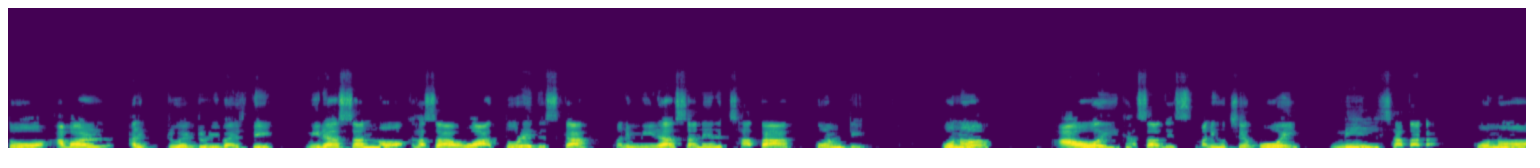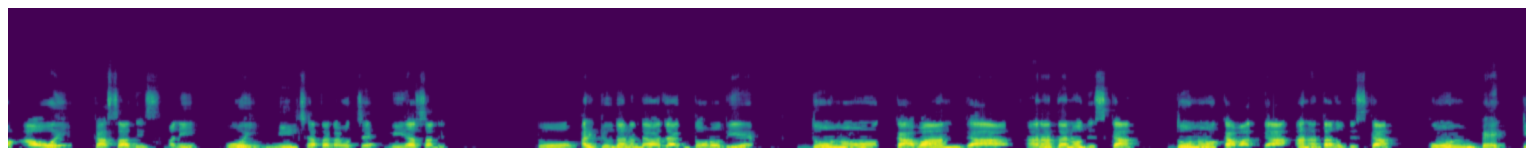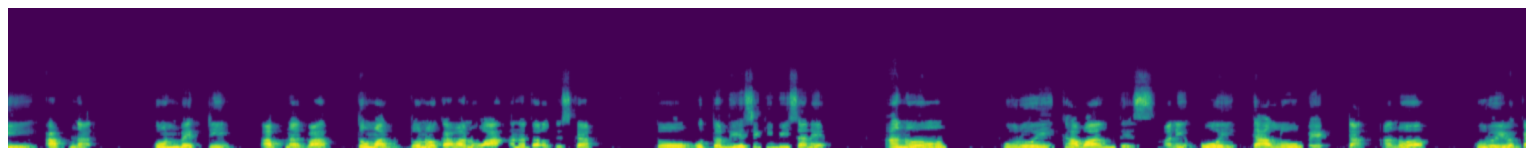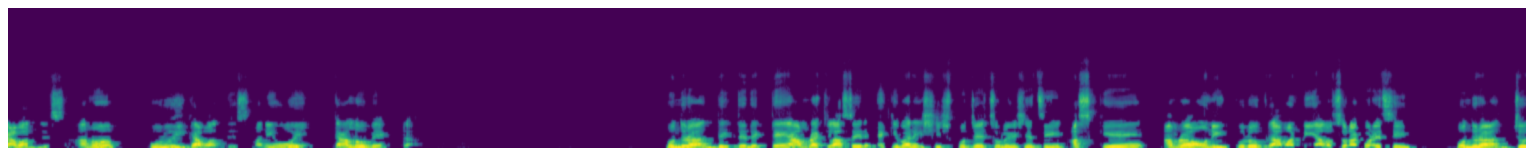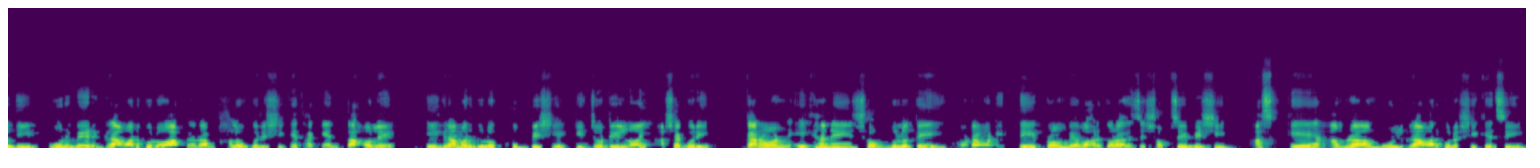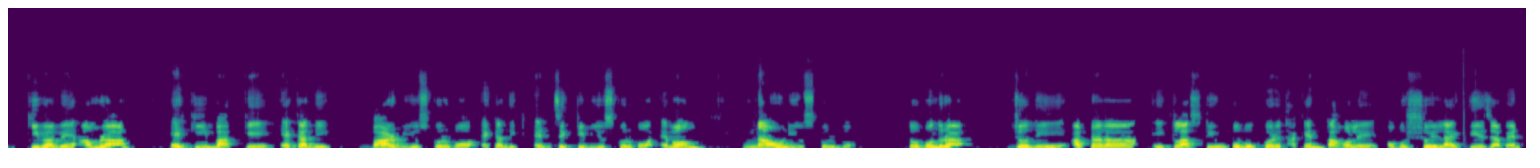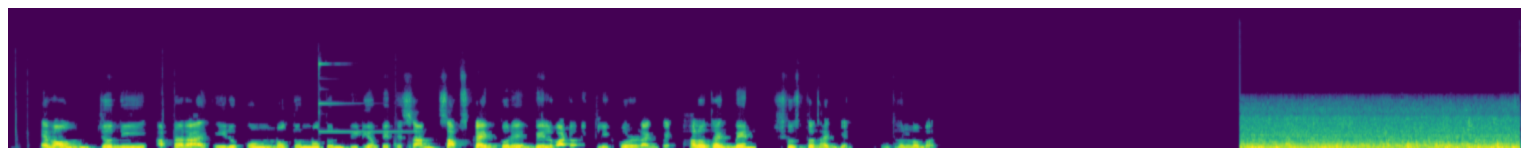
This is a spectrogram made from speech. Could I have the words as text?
তো আবার আরেকটু একটু রিভাইজ দিই। মিরাসান নো খাসা ওয়া দোরে দেস্কা মানে মিরাসানের ছাতা কোনটি? কোন আওই কাসাদেশ মানে হচ্ছে ওই নীল ছাতাটা। কোন আওই কাসাদেশ মানে ওই নীল ছাতাটা হচ্ছে মিরাসানের। তো আরেকটি উদাহরণ দেওয়া যাক, দোনো দিয়ে। দোনো কাবান গা আনাতানো দেশকা, দোনো কাবান গা আনাতানো দেশকা, কোন ব্যক্তি আপনার? কোন ব্যক্তি আপনার বা তোমার? দোনো কাবান ওয়া আনাতানো দেশকা। তো উত্তর দিয়েছে কি বিসানে আনো কুরুই কাবান্দেস মানে ওই কালো ব্যাগটা। আনো কুরুই কাবান্দেস আনো কুরুই কাবান্দেস মানে ওই কালো ব্যাগটা। বন্ধুরা, দেখতে দেখতে আমরা ক্লাসের একেবারেই শেষ পর্যায়ে চলে এসেছি। আজকে আমরা অনেকগুলো গ্রামার নিয়ে আলোচনা করেছি। বন্ধুরা, যদি পূর্বের গ্রামারগুলো আপনারা ভালো করে শিখে থাকেন, তাহলে এই গ্রামারগুলো খুব বেশি একটি জটিল নয়। আশা করি কারণ এখানে সবগুলোতেই মোটামুটি তে ফ্রম ব্যবহার করা হয়েছে সবচেয়ে বেশি। আজকে আমরা মূল গ্রামারগুলো শিখেছি। কীভাবে আমরা একই বাক্যে একাধিক ভার্ব ইউজ করব, একাধিক অ্যাডজেক্টিভ ইউজ করব এবং নাউন ইউজ করব। তো বন্ধুরা, যদি আপনারা এই ক্লাসটি উপভোগ করে থাকেন, তাহলে অবশ্যই লাইক দিয়ে যাবেন। এবং যদি আপনারা এরকম নতুন নতুন ভিডিও পেতে চান সাবস্ক্রাইব করে বেল বাটনে ক্লিক করে রাখবেন। ভালো থাকবেন, সুস্থ থাকবেন। ধন্যবাদ।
